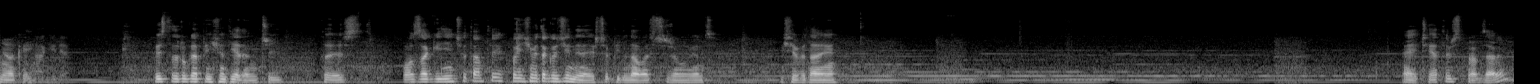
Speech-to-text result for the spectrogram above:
Nie, okej. tak, idę. 22.51, czyli to jest po zaginięciu tamtej? Powinniśmy te godziny jeszcze pilnować, szczerze mówiąc. Mi się wydaje. Ej, czy ja to już sprawdzałem?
